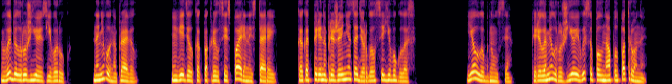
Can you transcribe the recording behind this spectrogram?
Выбил ружье из его рук. На него направил. Видел, как покрылся испариной старой, как от перенапряжения задергался его глаз. Я улыбнулся, переломил ружье и высыпал на пол патроны,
